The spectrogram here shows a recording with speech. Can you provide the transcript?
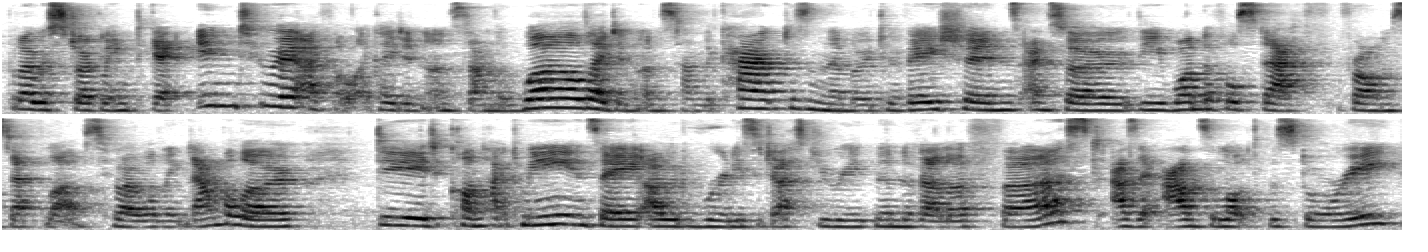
but I was struggling to get into it. I felt like I didn't understand the world, I didn't understand the characters and their motivations, and so the wonderful Steph from Steph Loves, who I will link down below, did contact me and say I would really suggest you read the novella first, as it adds a lot to the story.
